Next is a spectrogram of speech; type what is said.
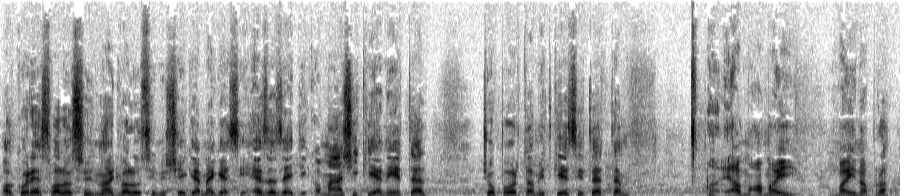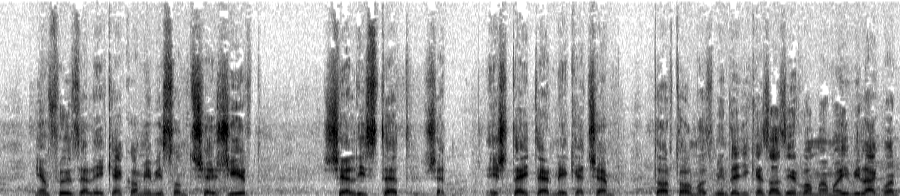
akkor ezt valószínű, nagy valószínűséggel megeszi. Ez az egyik. A másik ilyen étel csoport, amit készítettem a, a mai, mai napra, ilyen főzelékek, ami viszont se zsírt, se lisztet, se, és tejterméket sem tartalmaz mindegyik. Ez azért van, mert a mai világban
